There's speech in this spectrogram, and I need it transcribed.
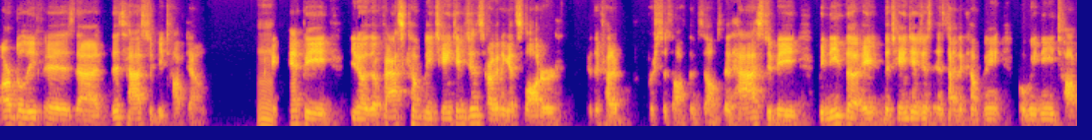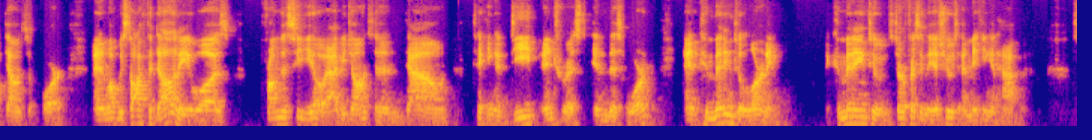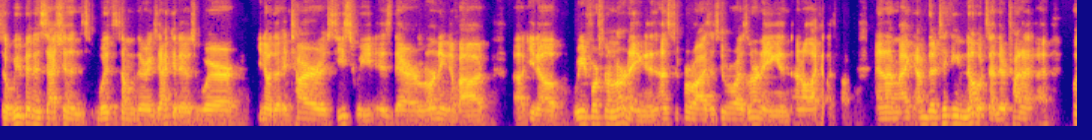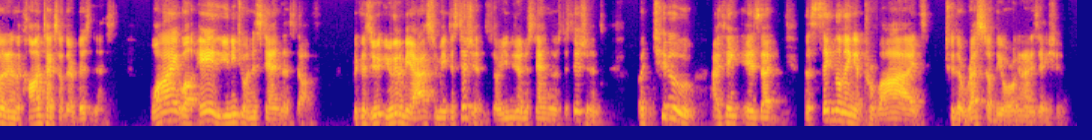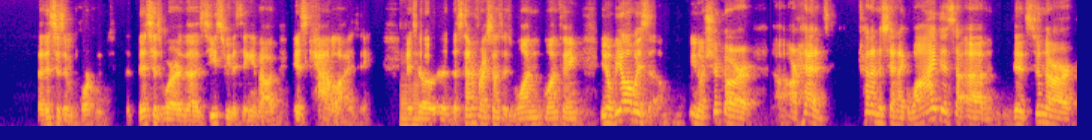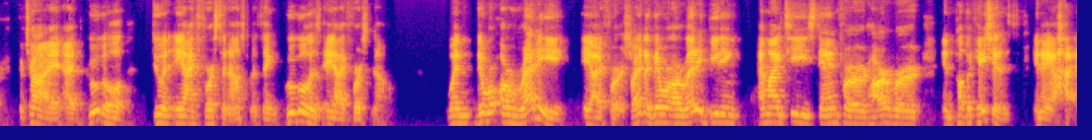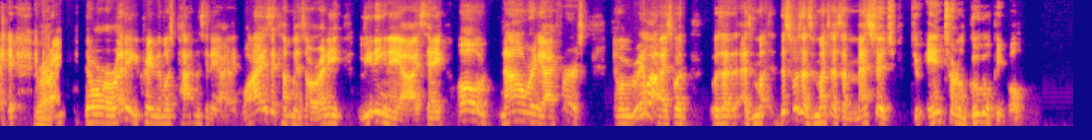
Our belief is that this has to be top down. Mm. It can't be, you know, the fast company change agents are going to get slaughtered if they try to push this off themselves. It has to be. We need the the change agents inside the company, but we need top down support. And what we saw at Fidelity was from the CEO Abby Johnson down, taking a deep interest in this work and committing to learning, committing to surfacing the issues and making it happen. So we've been in sessions with some of their executives where you know the entire C-suite is there learning about uh, you know reinforcement learning and unsupervised and supervised learning and, and all that kind of stuff. And I'm like, I'm they're taking notes and they're trying to uh, put it in the context of their business. Why? Well, a you need to understand this stuff because you, you're going to be asked to make decisions, so you need to understand those decisions. But two, I think, is that the signaling it provides to the rest of the organization that this is important. That this is where the C-suite is thinking about is catalyzing. Mm-hmm. And so the, the, Center for Excellence is one one thing. You know, we always you know shook our our heads trying to understand like why does um, did Sundar Pichai at Google do an AI first announcement saying Google is AI first now when they were already AI first, right? Like they were already beating MIT, Stanford, Harvard in publications in AI, right? right? They were already creating the most patents in AI. Like, why is a company that's already leading in AI saying, "Oh, now we're AI first? And what we realized was was that as much this was as much as a message to internal Google people.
